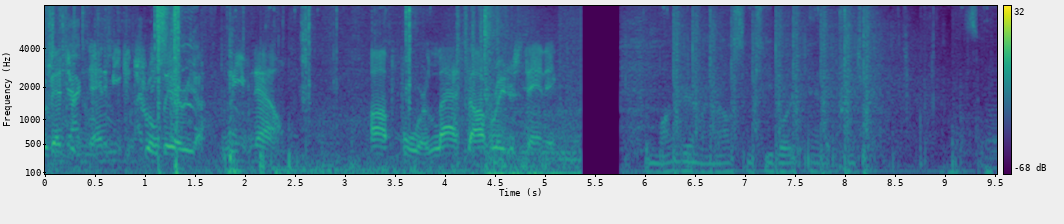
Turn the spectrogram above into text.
have entered an enemy controlled area. Leave now. Op 4, last operator standing. the monitor, my mouse and keyboard, and a printer. Smart.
